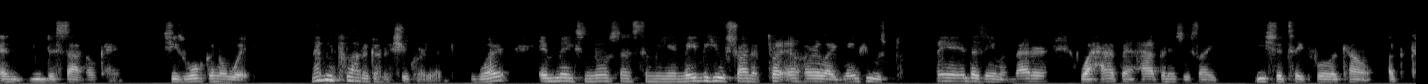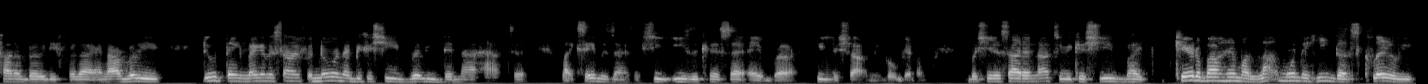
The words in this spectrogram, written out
and you decide, okay, she's walking away let me pull out a gun and shoot her. Like, what? It makes no sense to me. And maybe he was trying to threaten her. Like, maybe he was playing. It doesn't even matter. What happened, happened. It's just like he should take full account accountability for that. And I really do thank Megan Thee Stallion for doing that because she really did not have to like save his ass. Like, she easily could have said, "Hey, bro, he just shot me. Go get him." But she decided not to because she like cared about him a lot more than he does. Clearly,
